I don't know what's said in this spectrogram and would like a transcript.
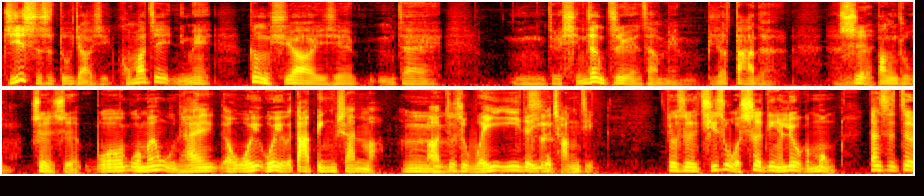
即使是独角戏，恐怕这里面更需要一些嗯在嗯这个行政资源上面比较大的、呃是。帮助嘛。是是，我我们舞台呃，我我有个大冰山嘛，嗯。啊，就是唯一的一个场景，就是其实我设定了六个梦，但是这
